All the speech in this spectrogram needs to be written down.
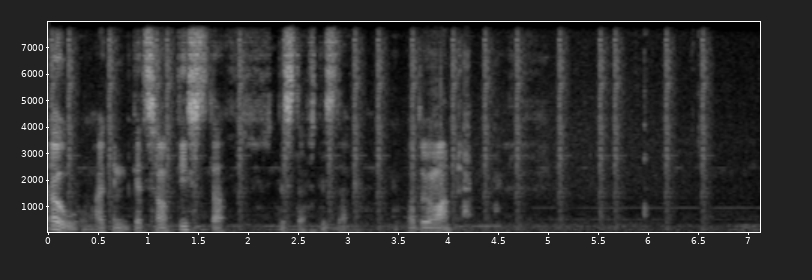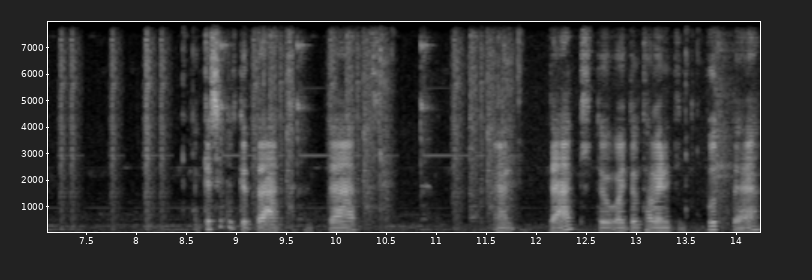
Oh, I can get some of this stuff. This stuff, this stuff. What do we want? I guess I could get that, that, and that, though I don't have anything to put there.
